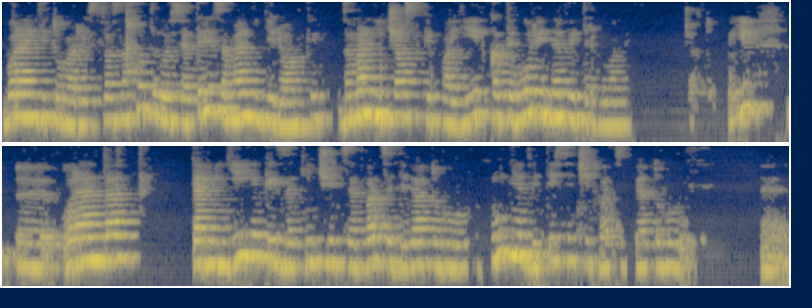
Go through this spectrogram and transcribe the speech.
в оренді товариства знаходилося три земельні ділянки, земельні частки паїв категорії невитребуваних часток паїв, е, оренда, термін дії яких закінчується 29 грудня 2025 року. Е,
